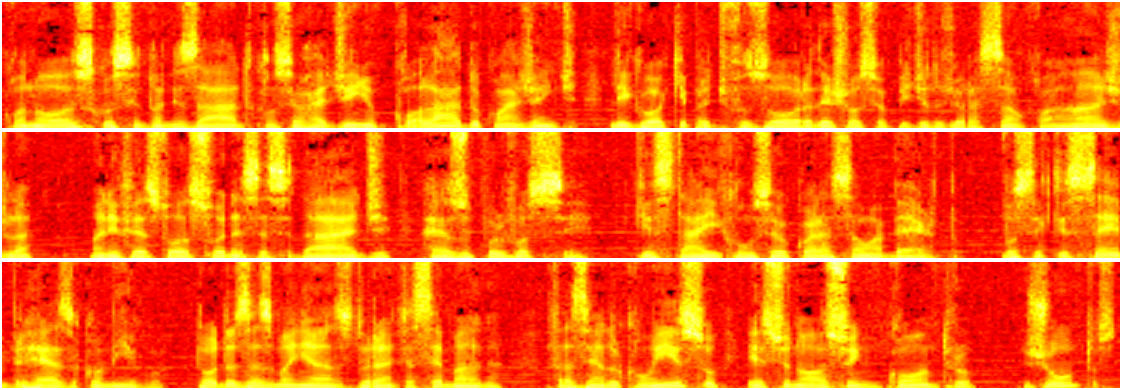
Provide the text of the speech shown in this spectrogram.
conosco, sintonizado, com seu radinho colado com a gente. Ligou aqui para a difusora, deixou seu pedido de oração com a Ângela, manifestou a sua necessidade. Rezo por você que está aí com o seu coração aberto. Você que sempre reza comigo, todas as manhãs durante a semana, fazendo com isso este nosso encontro juntos,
